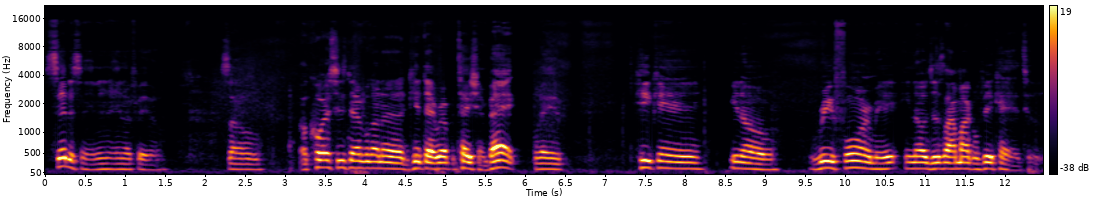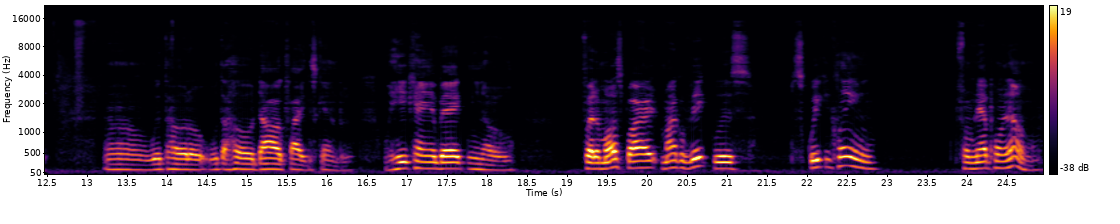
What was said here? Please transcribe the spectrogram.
citizen in the NFL. So, of course, he's never gonna get that reputation back, but he can, you know, reform it. You know, just like Michael Vick had to, um, with the whole with the whole dog fighting scandal. When he came back, you know, for the most part, Michael Vick was squeaky clean from that point on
